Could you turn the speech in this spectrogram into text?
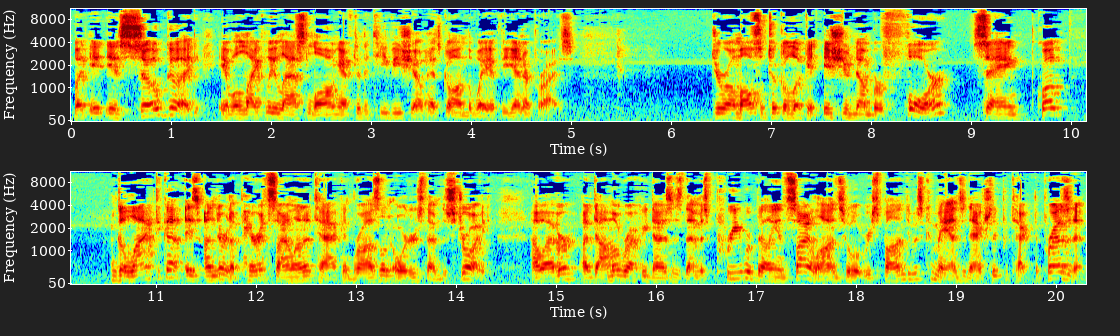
but it is so good it will likely last long after the TV show has gone the way of the Enterprise. Jerome also took a look at issue number four, saying, quote, Galactica is under an apparent Cylon attack and Roslin orders them destroyed. However, Adama recognizes them as pre-rebellion Cylons who will respond to his commands and actually protect the president.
